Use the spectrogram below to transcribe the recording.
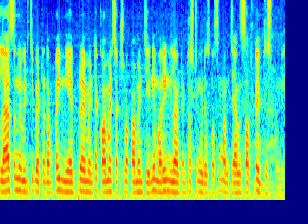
క్లాస్ను విడిచిపెట్టడంపై మీ అభిప్రాయం ఏంటో కామెంట్ సెక్షన్లో కామెంట్ చేయండి. మరిన్ని ఇలాంటి ఇంట్రెస్టింగ్ వీడియోస్ కోసం మన ఛానల్ సబ్స్క్రైబ్ చేసుకోండి.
